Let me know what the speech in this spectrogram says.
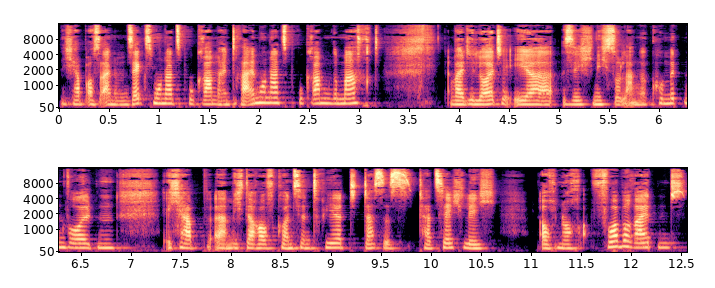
Ich habe aus einem Sechsmonatsprogramm ein Dreimonatsprogramm gemacht, weil die Leute eher sich nicht so lange committen wollten. Ich habe äh, mich darauf konzentriert, dass es tatsächlich auch noch vorbereitend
